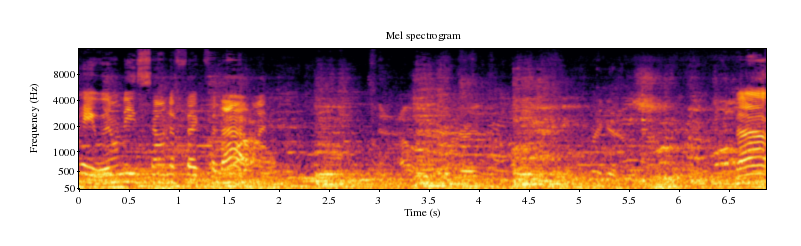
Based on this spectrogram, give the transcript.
Okay, we don't need sound effect for that one. That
